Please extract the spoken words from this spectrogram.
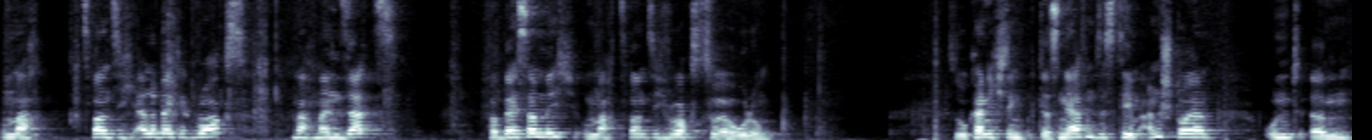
und mache 20 Elevated Rocks, mache meinen Satz, verbessere mich und mache 20 Rocks zur Erholung. So kann ich das Nervensystem ansteuern und ähm,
